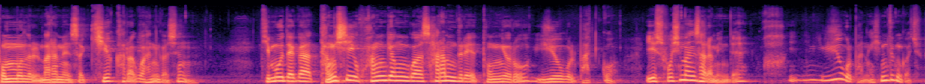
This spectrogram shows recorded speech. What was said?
본문을 말하면서 기억하라고 한 것은 디모데가 당시 환경과 사람들의 동료로 유혹을 받고 이 소심한 사람인데 유혹을 받는 게 힘든 거죠.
